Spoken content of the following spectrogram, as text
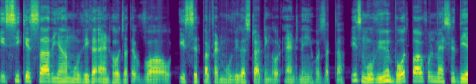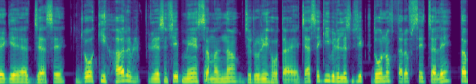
इसी के साथ यहाँ मूवी का एंड हो जाता है। वाओ! इससे परफेक्ट मूवी का स्टार्टिंग और एंड नहीं हो सकता। इस मूवी में बहुत पावरफुल मैसेज दिए गए हैं, जैसे जो कि हर रिलेशनशिप में समझना ज़रूरी होता है। जैसे कि रिलेशनशिप दोनों तरफ़ से चले, तब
